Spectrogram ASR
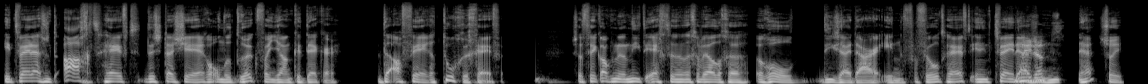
In 2008 heeft de stagiaire onder druk van Janke Dekker... de affaire toegegeven. Dus dat vind ik ook nog niet echt een geweldige rol... die zij daarin vervuld heeft. In 2000... Nee, Hè? Sorry.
